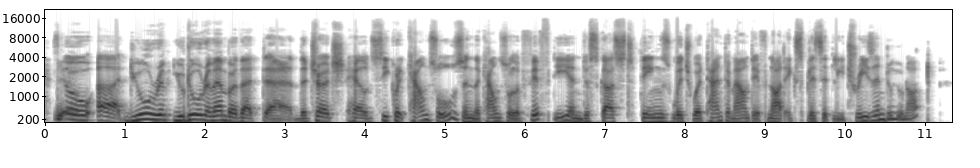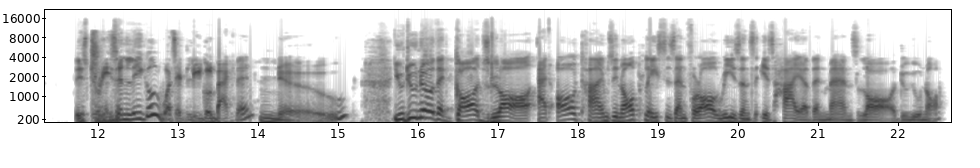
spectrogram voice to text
So, uh, do you re- you do remember that uh, the church held secret councils in the Council of Fifty and discussed things which were tantamount, if not explicitly, treason? Do you not? Is treason legal? Was it legal back then? No. You do know that God's law at all times, in all places, and for all reasons is higher than man's law, do you not?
